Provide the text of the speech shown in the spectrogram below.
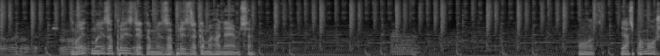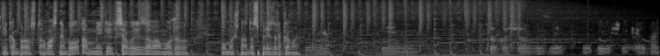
Що ви робите? Чому Ми, ви- ми за призраками, за призраками ганяємося. А, От. Я з помощником просто. У вас не було там якихось визовів, може, помощь надо з призраками? ні. Ні, ні. Тільки що везли ВПУшники, одна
